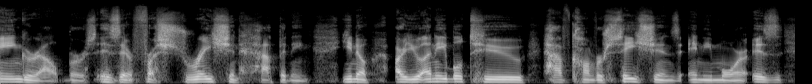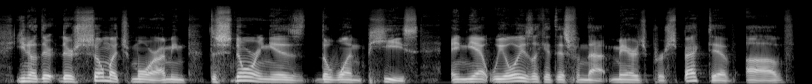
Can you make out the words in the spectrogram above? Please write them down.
anger outbursts, is there frustration happening? You know, are you unable to have conversations anymore? Is you know, there, there's so much more. I mean, the snoring is the one piece, and yet we always look at this from that marriage perspective of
